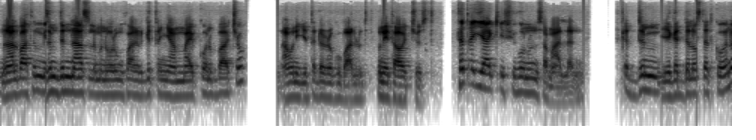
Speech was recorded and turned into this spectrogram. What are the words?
ምናልባትም ዝምድና ስለመኖር እንኳን እርግጠኛ የማይኮንባቸው አሁን እየተደረጉ ባሉት ሁኔታዎች ውስጥ ተጠያቂ ሲሆኑ እንሰማለን። ቅድም የገደለው ስህተት ከሆነ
